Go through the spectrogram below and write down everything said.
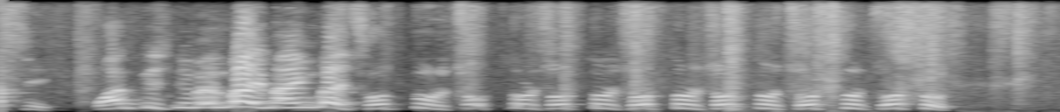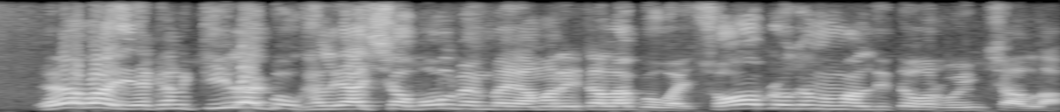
আশি ওয়ান পিস নেবেন ভাই মাইন ভাই সত্তর সত্তর সত্তর সত্তর সত্তর সত্তর সত্তর এ ভাই এখানে কি লাগবো খালি আইসা বলবেন ভাই আমার এটা লাগবো ভাই সব রকমের মাল দিতে পারব ইনশাল্লাহ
